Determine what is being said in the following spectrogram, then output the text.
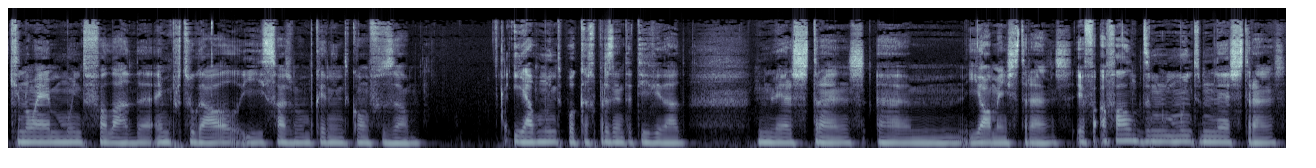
que não é muito falada em Portugal e isso faz-me um bocadinho de confusão. E há muito pouca representatividade de mulheres trans um, e homens trans. Eu, falo de muito de mulheres trans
